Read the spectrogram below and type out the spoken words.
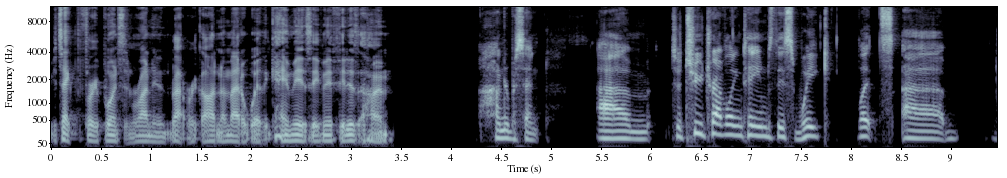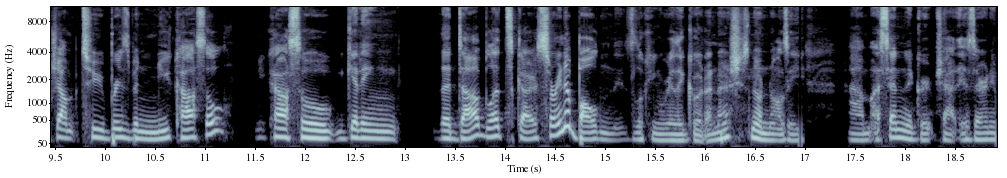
You take the three points and run in that regard, no matter where the game is, even if it is at home. 100%. Um, to two travelling teams this week, let's uh, jump to Brisbane Newcastle. Newcastle getting the dub. Let's go. Sarina Bolden is looking really good. I know she's not an Aussie. Um, I sent in a group chat. Is there any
